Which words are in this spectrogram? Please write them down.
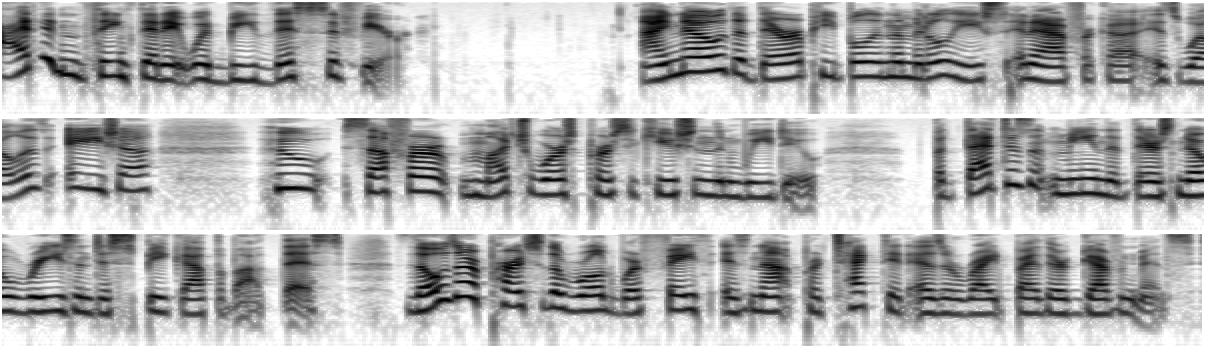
I didn't think that it would be this severe. I know that there are people in the Middle East and Africa, as well as Asia, who suffer much worse persecution than we do. But that doesn't mean that there's no reason to speak up about this. Those are parts of the world where faith is not protected as a right by their governments.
